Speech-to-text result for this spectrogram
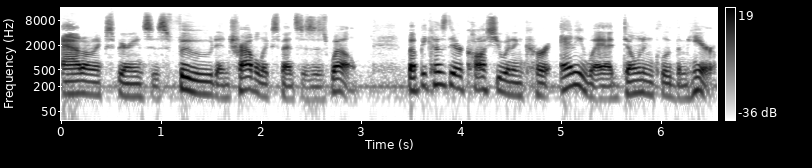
add on experiences, food, and travel expenses as well. But because they're costs you would incur anyway, I don't include them here.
